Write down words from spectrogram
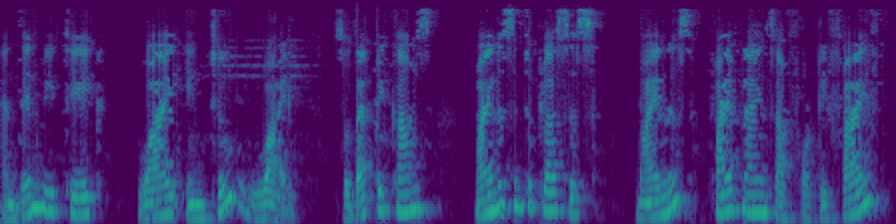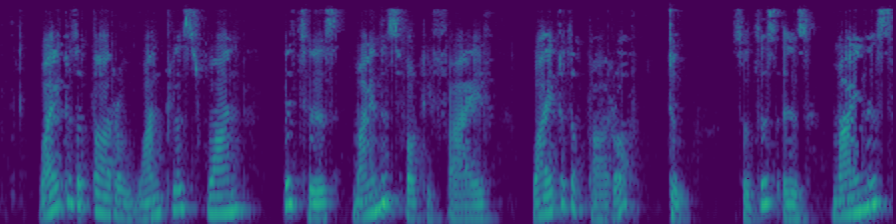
and then we take y into y. So that becomes minus into plus is minus 5 nines are 45 y to the power of 1 plus 1 which is minus 45 y to the power of 2. So this is minus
